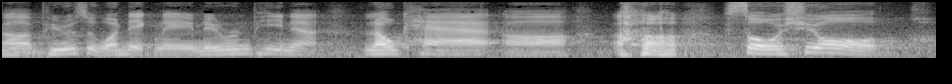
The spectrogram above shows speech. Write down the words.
เอ่อพี่รู้สึกว่าเด็กในในรุ่นพี่เนี่ยเราแคร์ social เอ่อเอ่อ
